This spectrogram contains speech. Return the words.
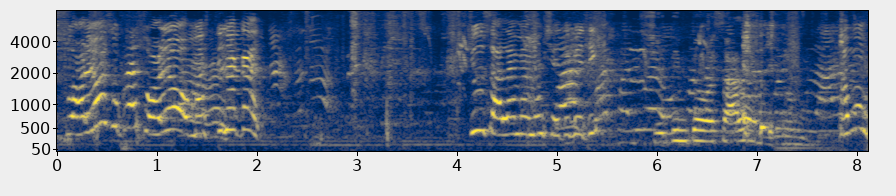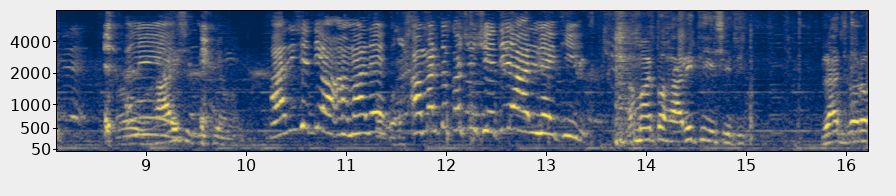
સોળ્યો છોકરા સોળ્યો. મસ્તી ના કર. શું સાલે મને ખેતી બેતી તો ચાલે હમુ અને હારી છે હારી ખેતી અમારે અમારે તો કશું ખેતી હારી નહીં થી અમારે તો હારી થઈ સીધી રાજ કરો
